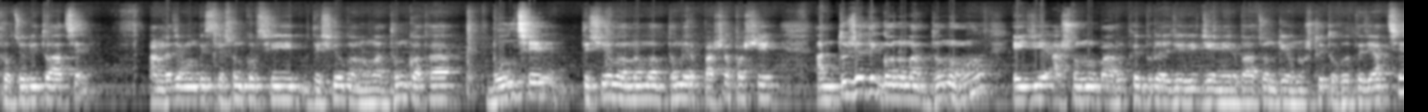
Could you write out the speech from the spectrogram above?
প্রচলিত আছে। আমরা যেমন বিশ্লেষণ করছি, দেশীয় গণমাধ্যম কথা বলছে, দেশীয় গণমাধ্যমের পাশাপাশি আন্তর্জাতিক গণমাধ্যমও এই যে আসন্ন বারো ফেব্রুয়ারি যে নির্বাচনটি অনুষ্ঠিত হতে যাচ্ছে,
